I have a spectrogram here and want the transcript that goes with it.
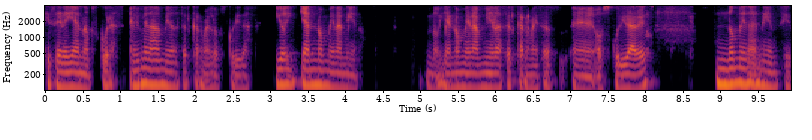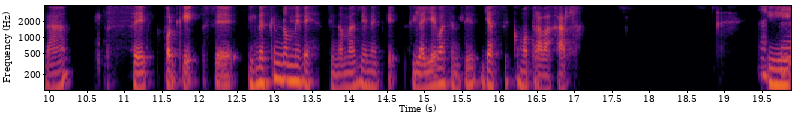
que se veían oscuras. A mí me daba miedo acercarme a la oscuridad y hoy ya no me da miedo. ¿No? Ya no me da miedo acercarme a esas eh, oscuridades. No me da ni ansiedad, sé, porque sé, y no es que no me dé, sino más bien es que si la llego a sentir, ya sé cómo trabajarla. Y,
